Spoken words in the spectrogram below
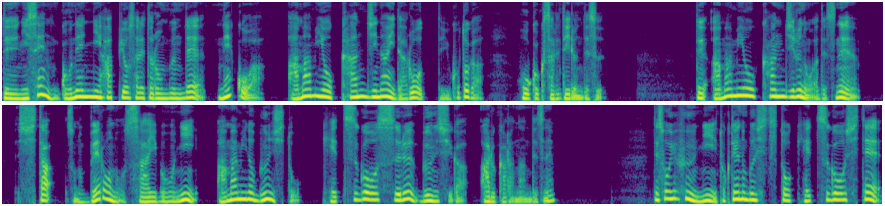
で、2005年に発表された論文で、猫は甘みを感じないだろうっていうことが報告されているんです。で、甘みを感じるのはですね、舌、そのベロの細胞に甘みの分子と結合する分子があるからなんですね。で、そういうふうに特定の物質と結合して、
